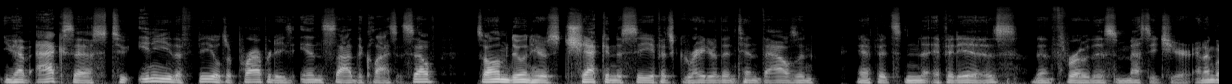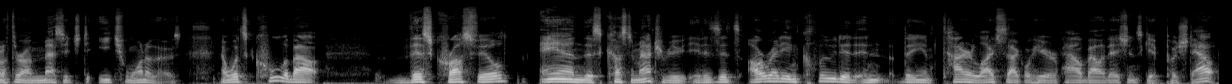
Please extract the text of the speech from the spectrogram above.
you have access to any of the fields or properties inside the class itself. So all I'm doing here is checking to see if it's greater than 10,000. If it's if it is, then throw this message here. And I'm going to throw a message to each one of those. Now what's cool about this cross field and this custom attribute it is it's already included in the entire life cycle here of how validations get pushed out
